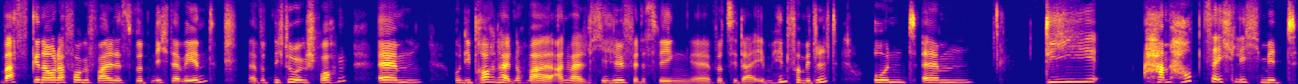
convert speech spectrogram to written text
Was genau da vorgefallen ist, wird nicht erwähnt, da wird nicht drüber gesprochen. Ähm, und die brauchen halt nochmal anwaltliche Hilfe, deswegen äh, wird sie da eben hinvermittelt. Und ähm, die haben hauptsächlich mit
